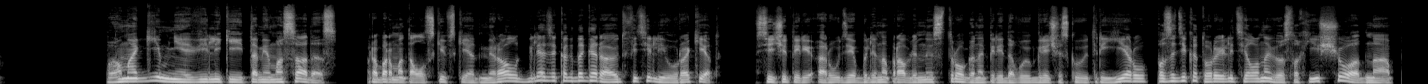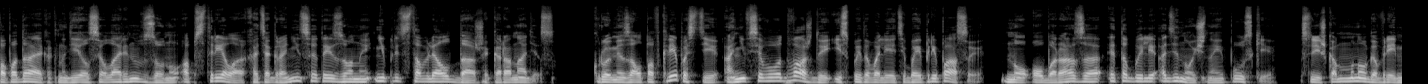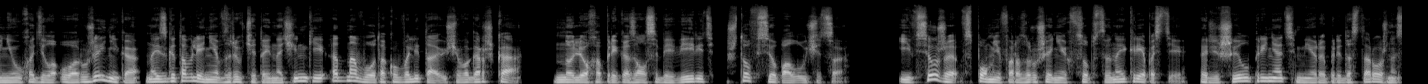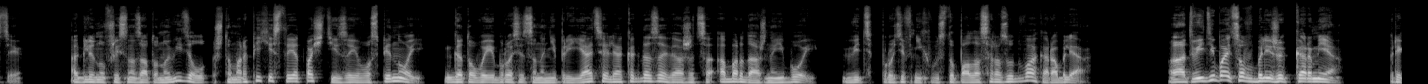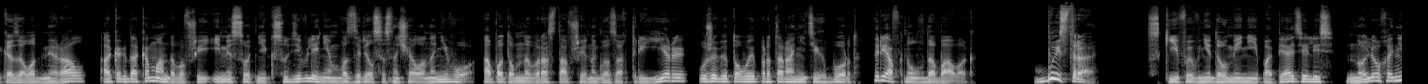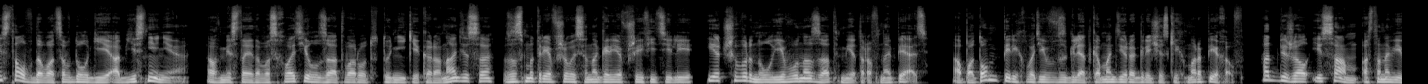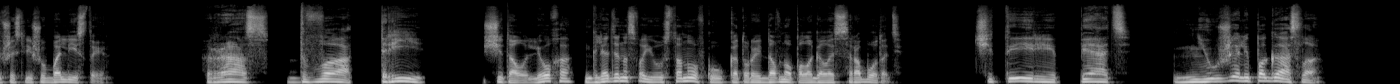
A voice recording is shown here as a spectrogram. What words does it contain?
«Помоги мне, великий Тамимасадас!» — пробормотал скифский адмирал, глядя, как догорают фитили у ракет. Все четыре орудия были направлены строго на передовую греческую триеру, позади которой летела на веслах еще одна, попадая, как надеялся Ларин, в зону обстрела, хотя границы этой зоны не представлял даже Коронадис. Кроме залпов крепости, они всего дважды испытывали эти боеприпасы, но оба раза это были одиночные пуски. Слишком много времени уходило у оружейника на изготовление взрывчатой начинки одного такого летающего горшка. Но Лёха приказал себе верить, что все получится. И все же, вспомнив о разрушениях в собственной крепости, решил принять меры предосторожности. Оглянувшись назад, он увидел, что морпехи стоят почти за его спиной, готовые броситься на неприятеля, когда завяжется абордажный бой. Ведь против них выступало сразу два корабля. «Отведи бойцов ближе к корме!» — приказал адмирал, а когда командовавший ими сотник с удивлением воззрелся сначала на него, а потом на выраставшие на глазах триеры, уже готовые протаранить их борт, рявкнул вдобавок. «Быстро!» Скифы в недоумении попятились, но Лёха не стал вдаваться в долгие объяснения, а вместо этого схватил за отворот туники Коронадиса, засмотревшегося на горевшие фитили, и отшвырнул его назад метров на пять. А потом, перехватив взгляд командира греческих морпехов, отбежал и сам, остановившись лишь у баллисты, «Раз, два, три!» — считал Лёха, глядя на свою установку, которой давно полагалось сработать. «Четыре, пять... Неужели погасло?»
